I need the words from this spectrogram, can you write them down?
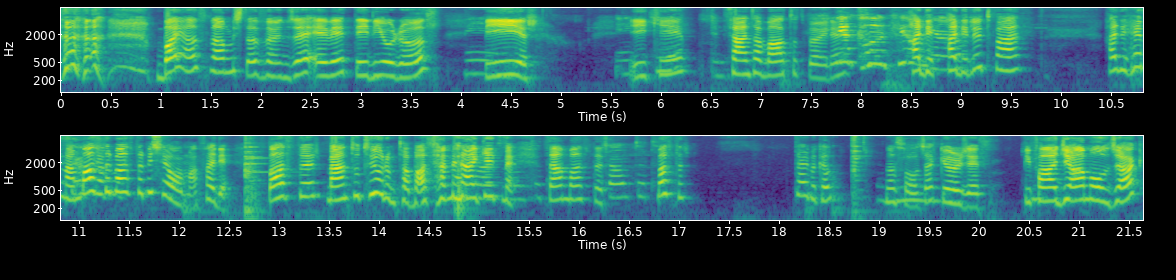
Bayağı ıslanmıştı az önce. Evet deliyoruz. Bir, iki. Sen tabağı tut böyle. Ya korkuyorum Hadi ya. hadi lütfen. Hadi hemen bastır bastır bir şey olmaz. Hadi. Bastır. Ben tutuyorum tabağı. Sen merak Tamam, etme. sen tut. Sen bastır. Sen tut. Bastır. Gel bakalım. Nasıl olacak göreceğiz. Bir facia mı olacak?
